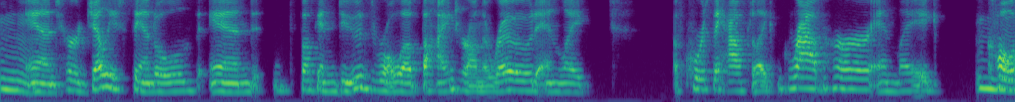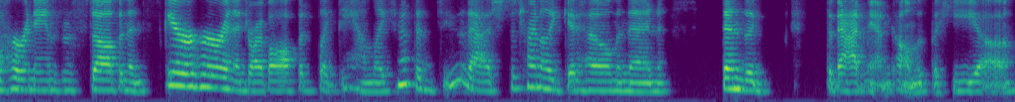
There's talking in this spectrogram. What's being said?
Mhm. and her jelly sandals, and fucking dudes roll up behind her on the road, and like, of course they have to like grab her and like call Mhm. her names and stuff and then scare her and then drive off but it's like damn like you don't have to do that she's just trying to like get home and then then the the bad man comes but he uh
